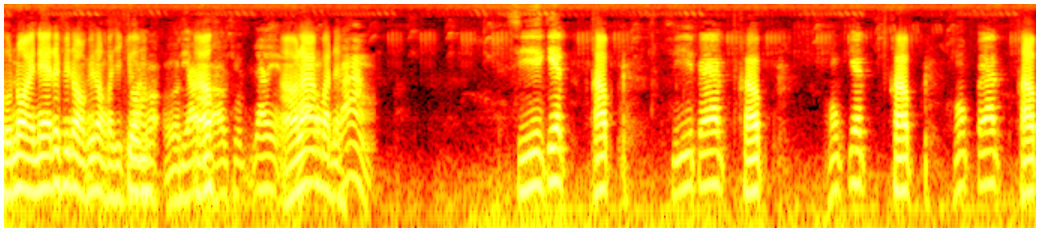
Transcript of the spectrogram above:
ตัวน้อยแน่ได้อพี่น้องพี่น้องก็จะจม เออเดี๋ยวเอาเอาชุดใหญ่เอาล่างบัดเนี่ย ล่างสี่เจ็ดครับสี่แปดครับหกเจ็ดครับ หกแปดครับ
